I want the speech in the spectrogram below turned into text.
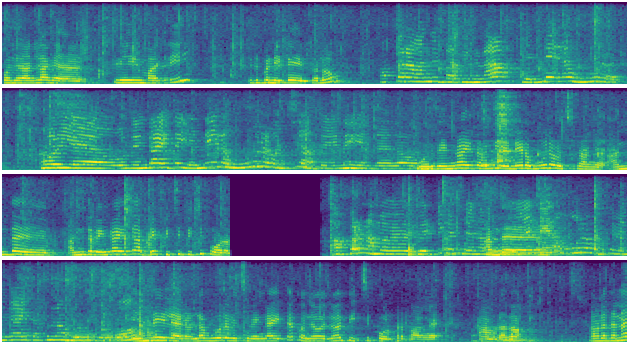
கொஞ்சம் நல்லா கிரேவி மாதிரி இது பண்ணிகிட்டே இருக்கணும். அப்புறம் வந்து பார்த்தீங்கன்னா எண்ணெயில ஊற ஒரு வெங்காயத்தை எண்ணெயில ஊற வச்சு அந்த எண்ணெய் எந்த இதோ ஒரு வெங்காயத்தை வந்து எண்ணெயில் ஊற வச்சுட்டாங்க. அந்த அந்த வெங்காயத்தை அப்படியே பிச்சு பிச்சு போடணும். அப்புறம் நம்ம வெ- வெட்டி வச்ச நம்ம அந்த- எண்ணெயில ஊற வச்ச வெங்காயத்தை எண்ணெயில் நல்லா ஊற வச்ச வெங்காயத்தை கொஞ்சம் கொஞ்சமாக பிச்சு போட்டுருப்பாங்க அவ்வளோதான் அவ்வளோதானே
